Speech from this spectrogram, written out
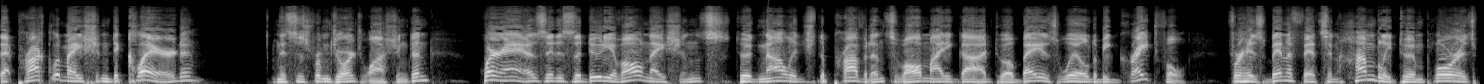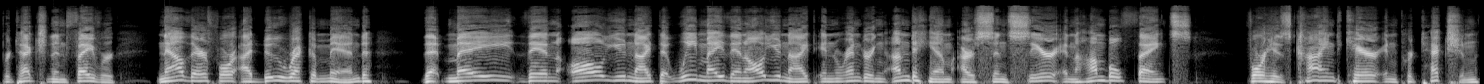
That proclamation declared, this is from George Washington, Whereas it is the duty of all nations to acknowledge the providence of Almighty God, to obey His will, to be grateful for His benefits, and humbly to implore His protection and favor. Now, therefore, I do recommend that may then all unite, that we may then all unite in rendering unto Him our sincere and humble thanks for His kind care and protection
